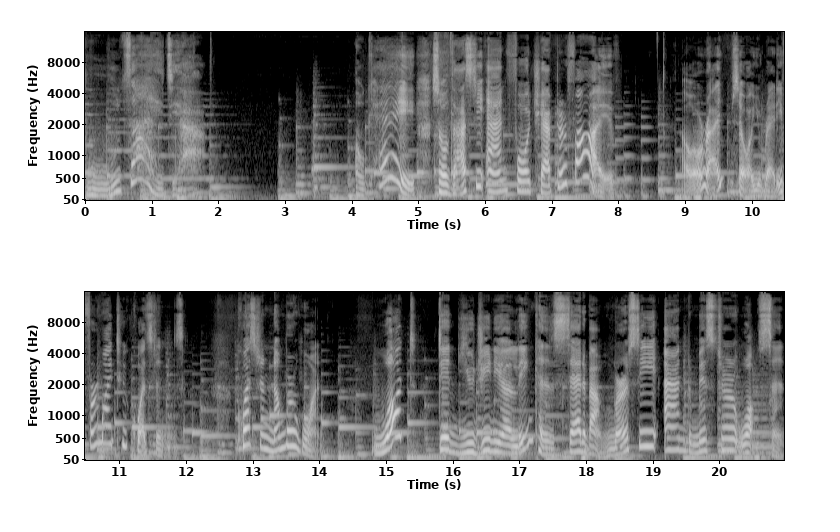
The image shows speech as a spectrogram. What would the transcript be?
不在家。Okay, so that's the end for chapter 5. All right, so are you ready for my two questions? Question number one What did Eugenia Lincoln said about Mercy and Mr. Watson?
